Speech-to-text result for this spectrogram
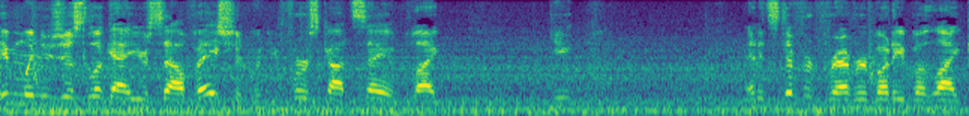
Even when you just look at your salvation, when you first got saved, like you and it's different for everybody, but like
